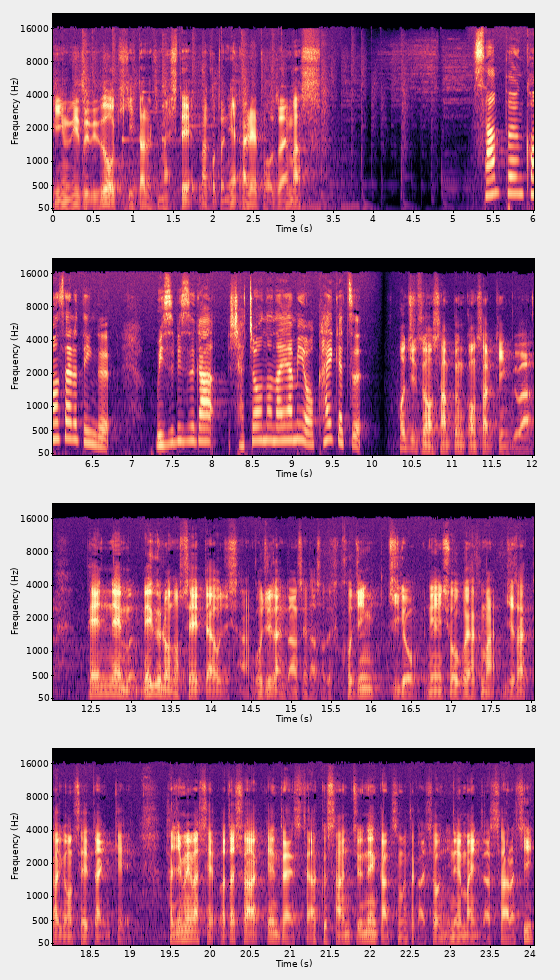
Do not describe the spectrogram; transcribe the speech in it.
in with biz をお聞きいただきまして誠にありがとうございます。3分コンサルティング。WithBiz が社長の悩みを解決。本日の3分コンサルティングはペンネーム目黒の生態おじさん50代の男性だそうです。個人事業年商500万。自作家業の生態院経営。はじめまして、私は現在、約30年間勤めた会社を2年前に脱サラし、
